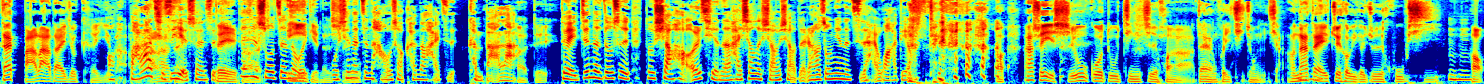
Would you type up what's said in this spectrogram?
大概拔蜡大概就可以了。拔蜡其实也算是对，但是说真的，我我现在真的好少看到孩子啃拔蜡啊。对对，真的都是都削好，而且呢还削的小小的，然后中间的籽还挖掉。对，哦，那所以食物过度精致化当然会其中影响。好，那在最后一个就是呼吸。嗯哼。好，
